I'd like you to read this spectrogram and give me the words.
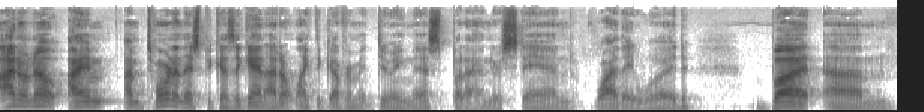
I don't know. I'm I'm torn on this because again, I don't like the government doing this, but I understand why they would. But um,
